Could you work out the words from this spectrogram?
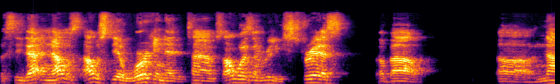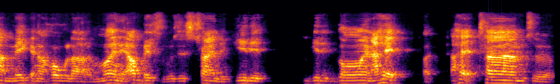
But see that, and I was, I was still working at the time. So I wasn't really stressed about uh, not making a whole lot of money. I basically was just trying to get it get it going. I had I had time to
